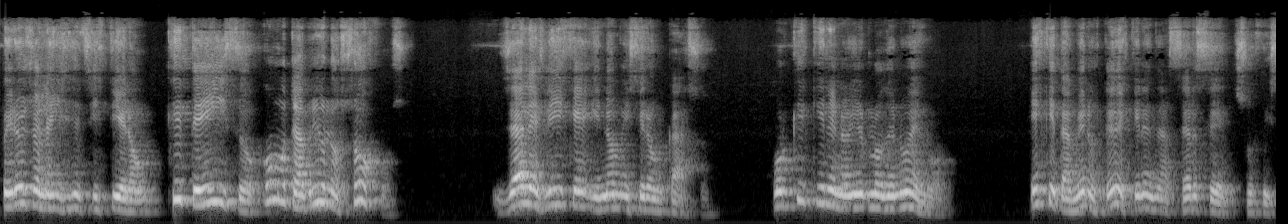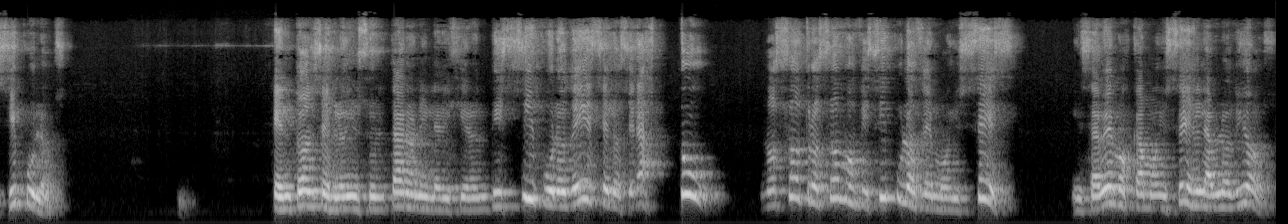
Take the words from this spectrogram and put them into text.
Pero ellos le insistieron, ¿qué te hizo? ¿Cómo te abrió los ojos? Ya les dije y no me hicieron caso. ¿Por qué quieren oírlo de nuevo? ¿Es que también ustedes quieren hacerse sus discípulos? Entonces lo insultaron y le dijeron, discípulo de ese lo serás tú. Nosotros somos discípulos de Moisés y sabemos que a Moisés le habló Dios,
